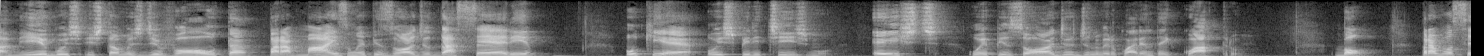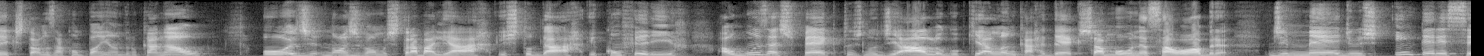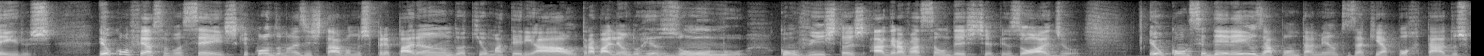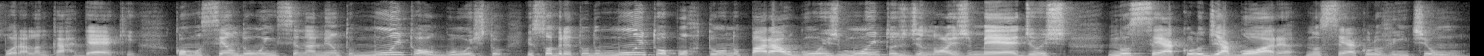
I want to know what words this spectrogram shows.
Olá, amigos! Estamos de volta para mais um episódio da série O que é o Espiritismo? Este, o episódio de número 44. Bom, para você que está nos acompanhando no canal, hoje nós vamos trabalhar, estudar e conferir alguns aspectos no diálogo que Allan Kardec chamou nessa obra de médios interesseiros. Eu confesso a vocês que quando nós estávamos preparando aqui o material, trabalhando o resumo com vistas à gravação deste episódio, eu considerei os apontamentos aqui aportados por Allan Kardec como sendo um ensinamento muito augusto e, sobretudo, muito oportuno para alguns, muitos de nós médios no século de agora, no século 21.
